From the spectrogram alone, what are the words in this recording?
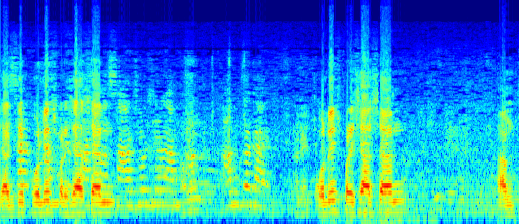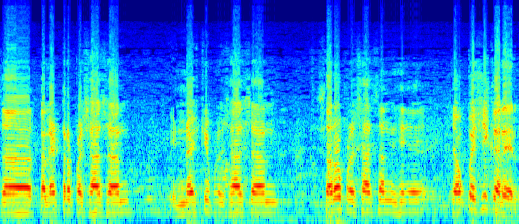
यांचे पोलीस प्रशासन आमचं काय? पोलीस प्रशासन आमचं कलेक्टर प्रशासन इंडस्ट्री प्रशासन सर्व प्रशासन हे चौकशी करेल.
